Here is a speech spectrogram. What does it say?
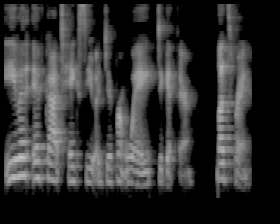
even if God takes you a different way to get there. Let's pray.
